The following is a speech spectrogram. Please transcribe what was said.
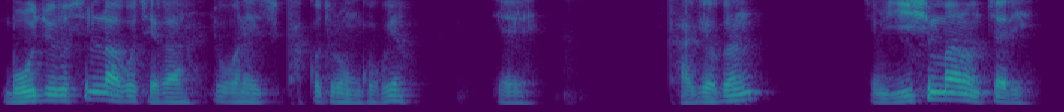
모주로 쓰려고 제가 요번에 갖고 들어온 거고요. 예, 가격은 지금 20만 원짜리,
